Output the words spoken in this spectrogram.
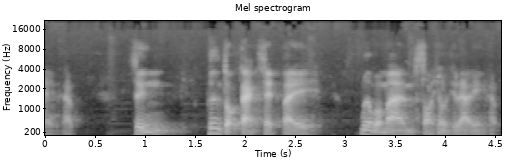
ป์ครับ ซึ่งเพิ่งตกแต่งเสร็จไป มื่อประมาณ2ชั่วโมงที่แล้วเองครับ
